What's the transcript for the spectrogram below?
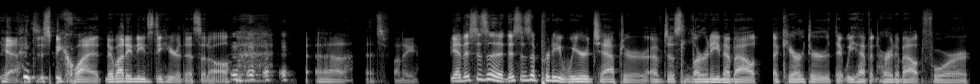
yeah, just be quiet. Nobody needs to hear this at all. Uh, that's funny. Yeah, this is a this is a pretty weird chapter of just learning about a character that we haven't heard about for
